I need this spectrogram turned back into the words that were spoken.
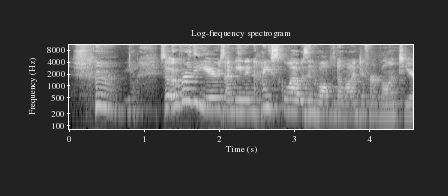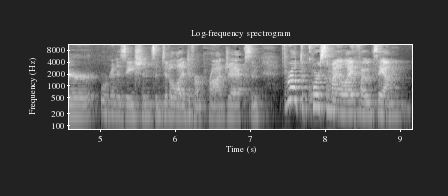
yeah. So over the years, I mean, in high school, I was involved in a lot of different volunteer organizations and did a lot of different projects. And throughout the course of my life, I would say I'm,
